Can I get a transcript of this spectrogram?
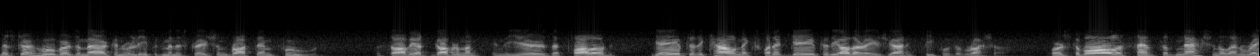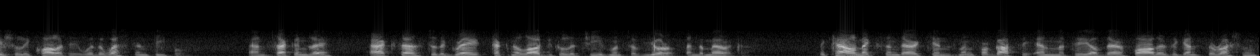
Mr. Hoover's American Relief Administration brought them food. The Soviet government, in the years that followed, gave to the Kalmyks what it gave to the other Asiatic peoples of Russia. First of all, a sense of national and racial equality with the Western peoples. And secondly, access to the great technological achievements of Europe and America. The Kalmyks and their kinsmen forgot the enmity of their fathers against the Russians,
